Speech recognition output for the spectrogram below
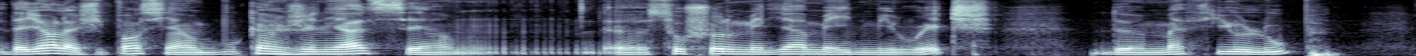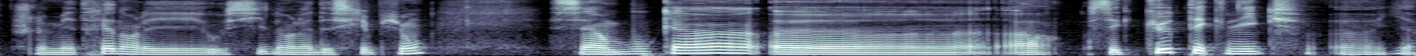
d'ailleurs, là, j'y pense, il y a un bouquin génial, c'est euh, Social Media Made Me Rich de Matthew Loop. Je le mettrai dans les, aussi dans la description. C'est un bouquin, alors c'est que technique, il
